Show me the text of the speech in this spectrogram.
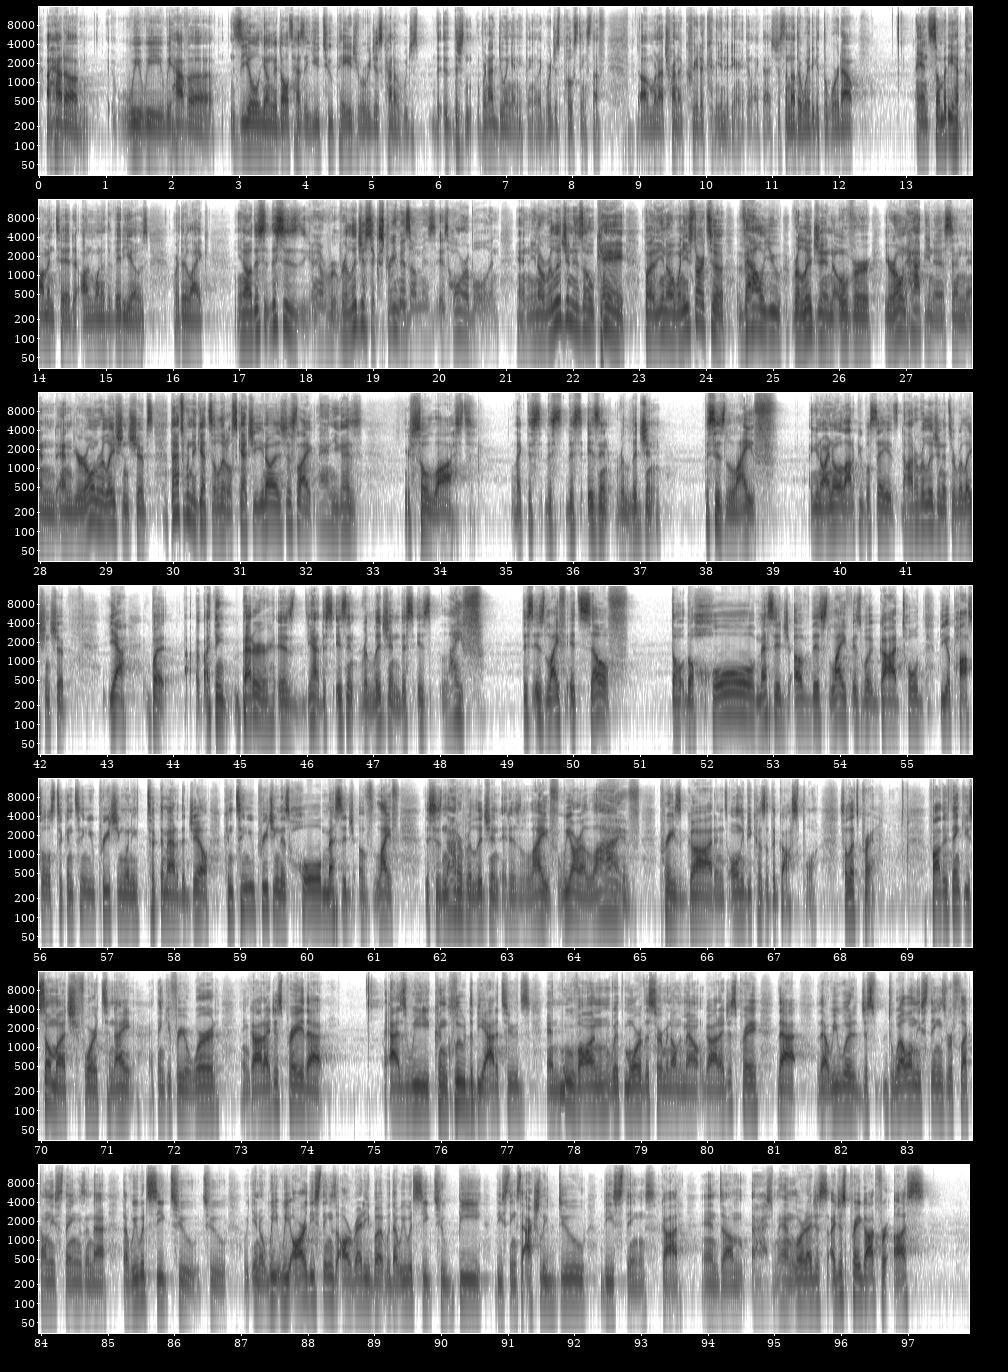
I had a, um, we, we, we have a, Zeal Young Adults has a YouTube page where we just kind of, we just, we're not doing anything. Like, we're just posting stuff. Um, we're not trying to create a community or anything like that. It's just another way to get the word out. And somebody had commented on one of the videos where they're like, you know, this, this is, you know, religious extremism is, is horrible. And, and, you know, religion is okay. But, you know, when you start to value religion over your own happiness and, and, and your own relationships, that's when it gets a little sketchy. You know, it's just like, man, you guys, you're so lost. Like, this, this, this isn't religion, this is life. You know, I know a lot of people say it's not a religion, it's a relationship. Yeah, but I think better is yeah, this isn't religion, this is life. This is life itself. The, the whole message of this life is what God told the apostles to continue preaching when he took them out of the jail. Continue preaching this whole message of life. This is not a religion, it is life. We are alive, praise God, and it's only because of the gospel. So let's pray. Father, thank you so much for tonight. I thank you for your word. And God, I just pray that as we conclude the Beatitudes and move on with more of the Sermon on the Mount, God, I just pray that, that we would just dwell on these things, reflect on these things, and that, that we would seek to, to you know, we, we are these things already, but that we would seek to be these things, to actually do these things, God. And um, man, Lord, I just, I just pray, God, for us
